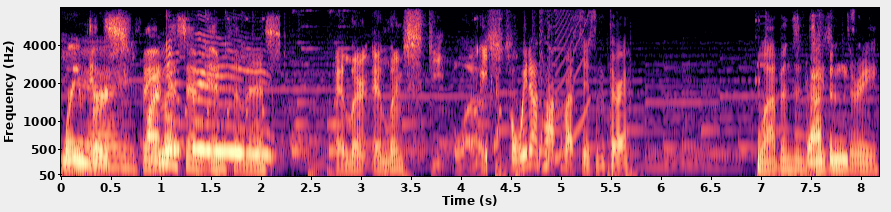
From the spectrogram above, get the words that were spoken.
Flame burst. Famous and infamous. I learned. I learned Skeet Yeah, Blast. but we don't talk about season three. What happens in What season happens- three?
